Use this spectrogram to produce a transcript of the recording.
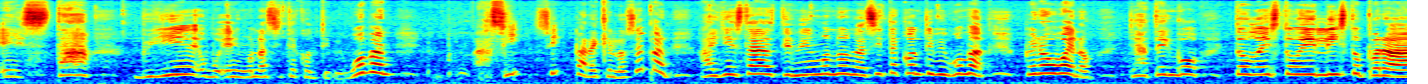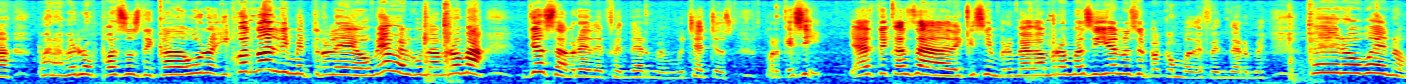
está en una cita con TV Woman. Así, sí, para que lo sepan. Ahí está teniendo una cita con TV Woman. Pero bueno, ya tengo todo esto listo para, para ver los pasos de cada uno. Y cuando alguien me trolee o me haga alguna broma, yo sabré defenderme, muchachos. Porque sí, ya estoy cansada de que siempre me hagan bromas y yo no sepa cómo defenderme. Pero bueno,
